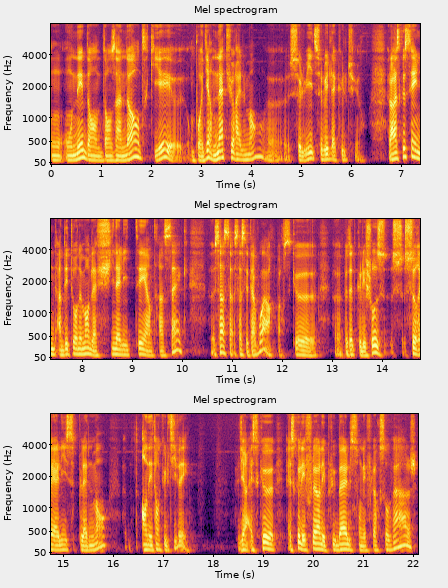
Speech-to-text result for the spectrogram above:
on, on est dans, dans, un ordre qui est, euh, on pourrait dire, naturellement celui, celui de la culture. Alors, est-ce que c'est un détournement de la finalité intrinsèque? Euh, Ça, ça, c'est à voir, parce que euh, peut-être que les choses se réalisent pleinement en étant cultivées. est-ce que, est que les fleurs les plus belles sont les fleurs sauvages,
